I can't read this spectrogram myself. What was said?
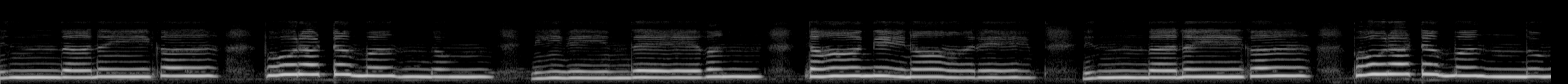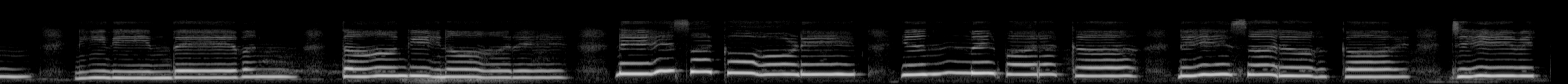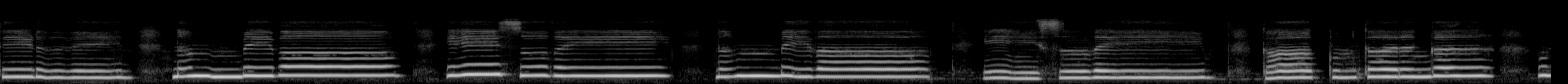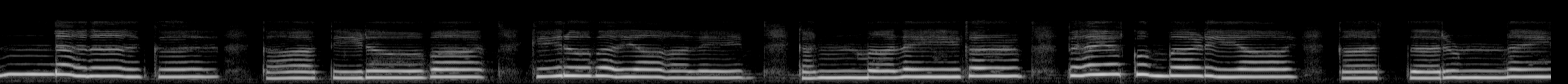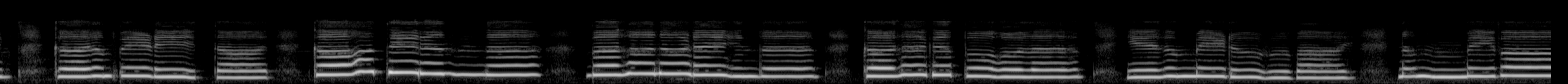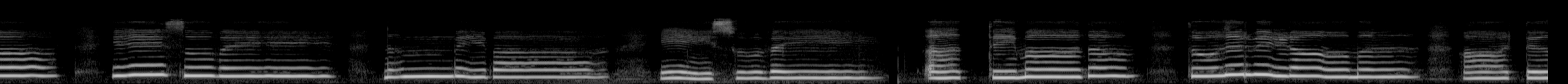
நிந்தனைகள் போராட்டம் வந்தும் நீதியின் தேவன் தாங்கினாரே. நிந்தனைகள் போராட்டம் வந்தும் நீதியின் ter. கருணை கரம் பிடித்தார். காத்திருந்த பலனடைந்த கலக போல எழும்பிடுவாய் நம்பி வா இயேசுவை நம்பி வா இயேசுவை. அத்தி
